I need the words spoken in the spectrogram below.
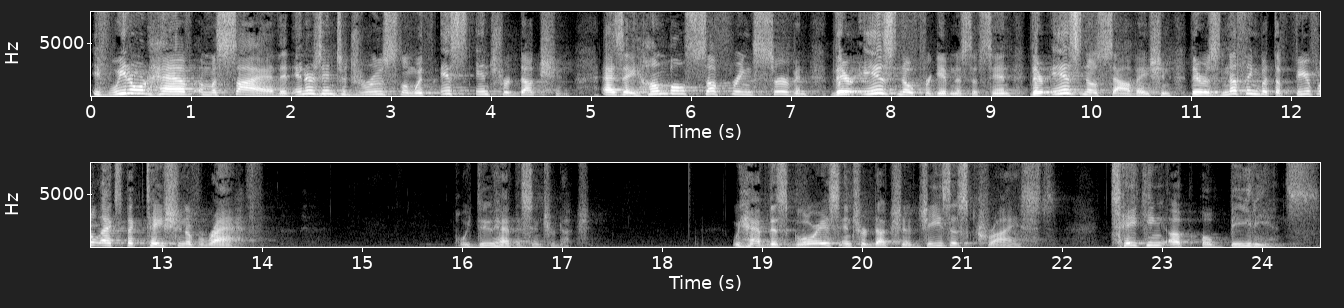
If we don't have a Messiah that enters into Jerusalem with this introduction as a humble, suffering servant, there is no forgiveness of sin, there is no salvation, there is nothing but the fearful expectation of wrath. But we do have this introduction. We have this glorious introduction of Jesus Christ taking up obedience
